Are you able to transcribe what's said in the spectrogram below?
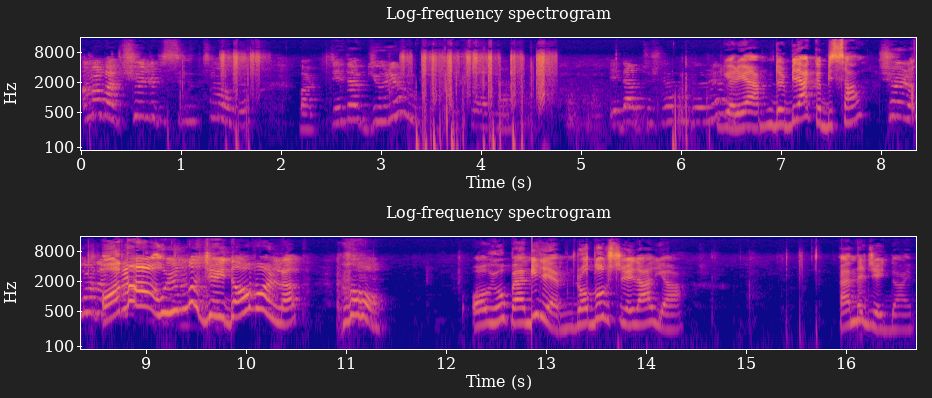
Ama bak şöyle bir sıkıntım oluyor. Bak Ceda görüyor musun tuşlarını? Ceda tuşlarını görüyor musun? Görüyorum. Dur bir dakika bir sal. Şöyle burada Ana oyunda Ceyda var lan. o yok ben değilim. Roblox Ceyda ya. Ben de Ceyda'yım.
